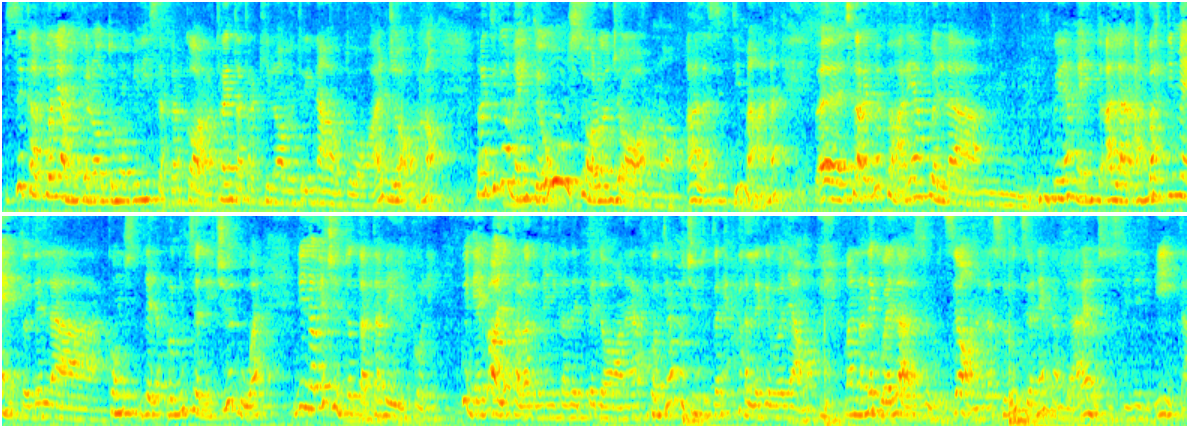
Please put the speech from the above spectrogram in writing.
Se calcoliamo che un automobilista percorra 33 km in auto al giorno, praticamente un solo giorno alla settimana eh, sarebbe pari a quella mm, all'abbattimento della, della, produzione di CO2 di 980 veicoli. Quindi hai voglia di fare la domenica del pedone, raccontiamoci tutte le palle che vogliamo, ma non è quella la soluzione, la soluzione è cambiare il nostro stile di vita,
